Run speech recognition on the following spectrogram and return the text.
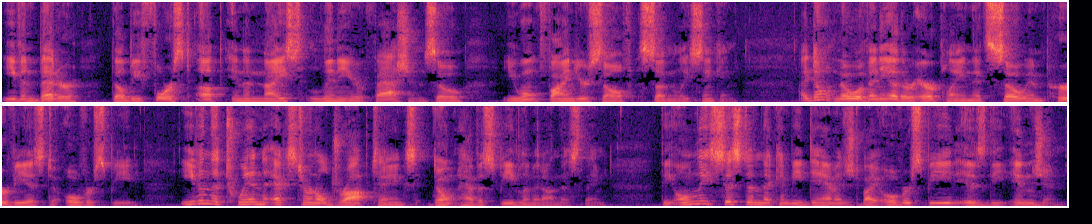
Even better, they'll be forced up in a nice linear fashion so you won't find yourself suddenly sinking. I don't know of any other airplane that's so impervious to overspeed. Even the twin external drop tanks don't have a speed limit on this thing. The only system that can be damaged by overspeed is the engine.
